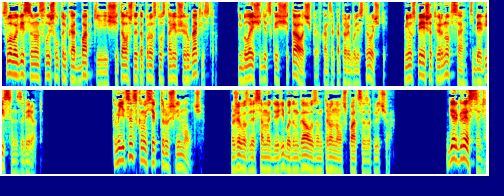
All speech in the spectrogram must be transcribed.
Слово Виссен он слышал только от бабки и считал, что это просто устаревшее ругательство. И была еще детская считалочка, в конце которой были строчки. «Не успеешь отвернуться, тебя Виссен заберет». К медицинскому сектору шли молча. Уже возле самой двери Боденгаузен тронул шпаца за плечо. «Гер Грессель,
